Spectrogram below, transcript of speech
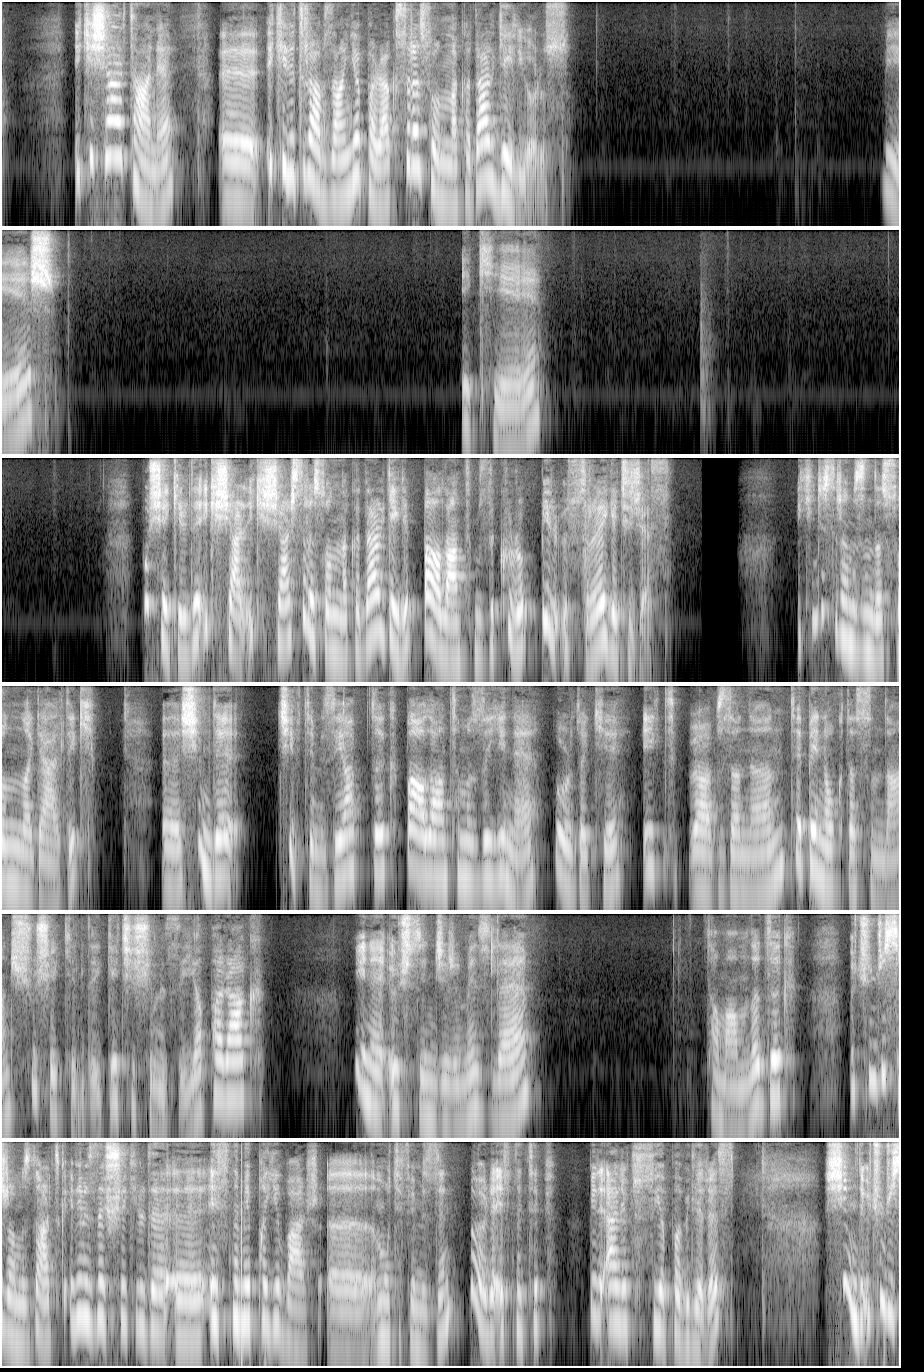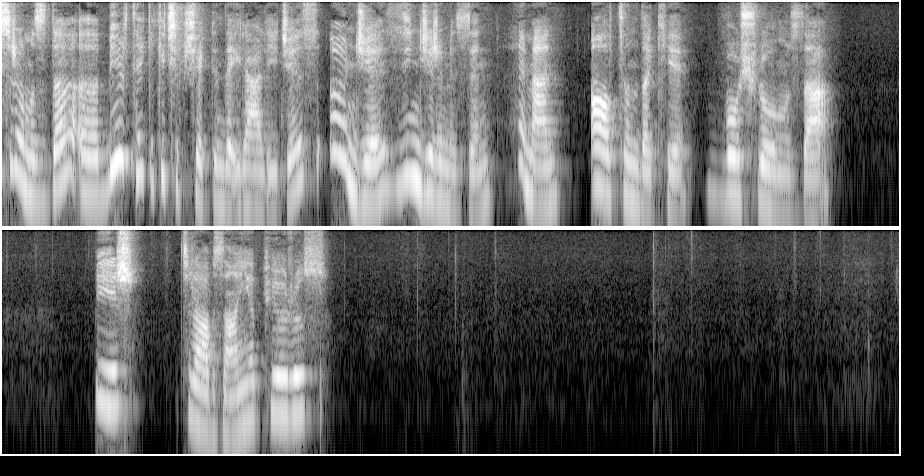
ikişer tane e, ikili trabzan yaparak sıra sonuna kadar geliyoruz. Bir, iki, bu şekilde ikişer ikişer sıra sonuna kadar gelip bağlantımızı kurup bir üst sıraya geçeceğiz. İkinci sıramızın da sonuna geldik. Ee, şimdi çiftimizi yaptık. Bağlantımızı yine buradaki ilk trabzanın tepe noktasından şu şekilde geçişimizi yaparak yine 3 zincirimizle tamamladık. Üçüncü sıramızda artık elimizde şu şekilde e, esneme payı var e, motifimizin. Böyle esnetip bir el ütüsü yapabiliriz. Şimdi üçüncü sıramızda e, bir tek iki çift şeklinde ilerleyeceğiz. Önce zincirimizin hemen altındaki boşluğumuza bir trabzan yapıyoruz.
